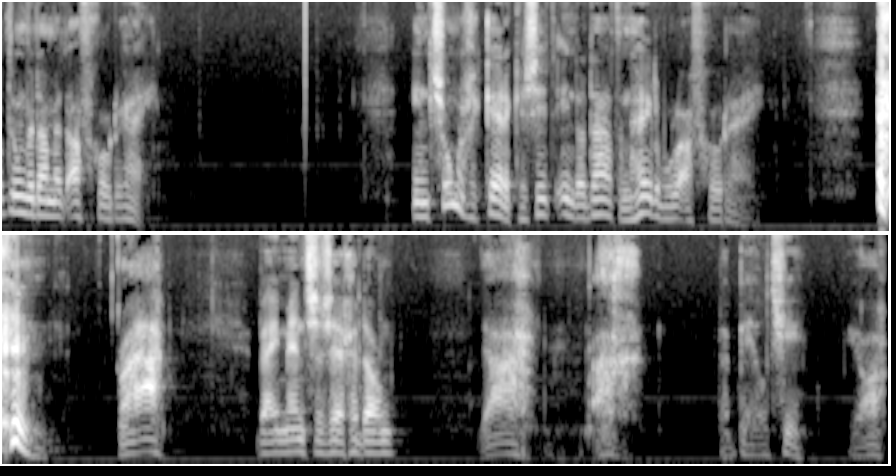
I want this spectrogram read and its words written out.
Wat doen we dan met afgoderij? In sommige kerken zit inderdaad een heleboel afgoderij. ah, wij mensen zeggen dan, ja, ach, dat beeldje, ja,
